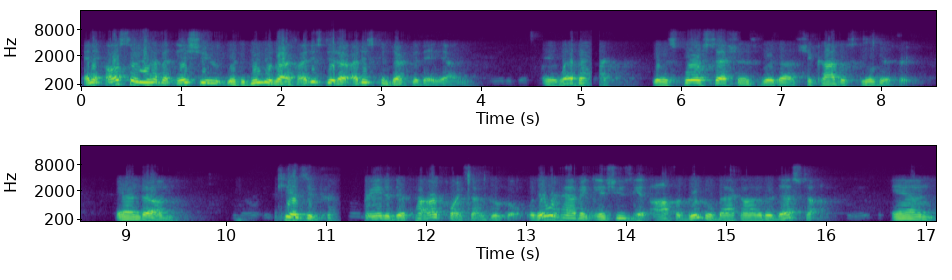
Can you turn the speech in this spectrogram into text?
and it also you have an issue with the Google Drive. I just did a, I just conducted a um, a webinar. There was four sessions with a Chicago School District, and um, kids had created their PowerPoints on Google. Well, they were having issues get off of Google back onto their desktop. And,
